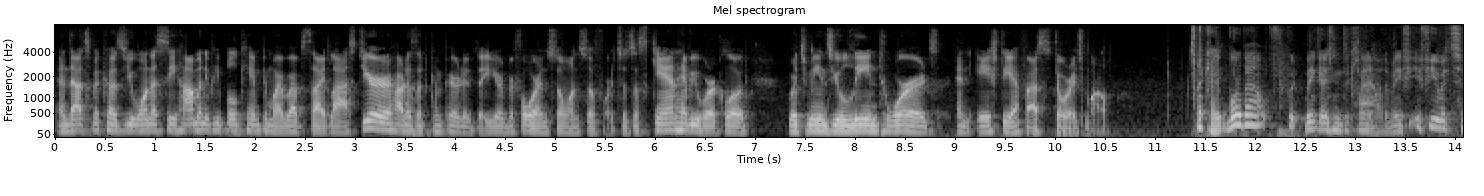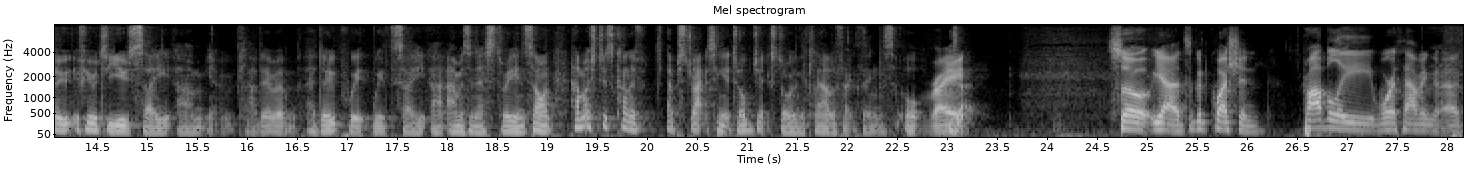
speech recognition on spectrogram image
and that's because you want to see how many people came to my website last year how does it compare to the year before and so on and so forth so it's a scan heavy workload which means you lean towards an hdfs storage model Okay, what about when it goes into cloud? I mean, if, if you were to if you were to use say um, you know Cloudera Hadoop with, with say uh, Amazon S3 and so on, how much does kind of abstracting it to object store in the cloud affect things? Or right. That... So yeah, it's a good question probably worth having a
